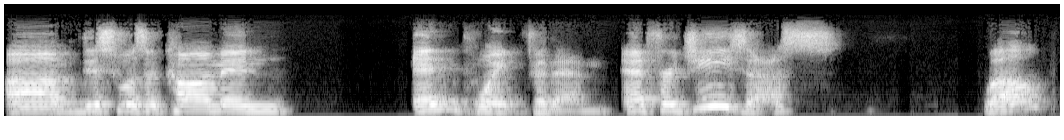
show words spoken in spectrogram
um, this was a common endpoint for them. And for Jesus, well,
